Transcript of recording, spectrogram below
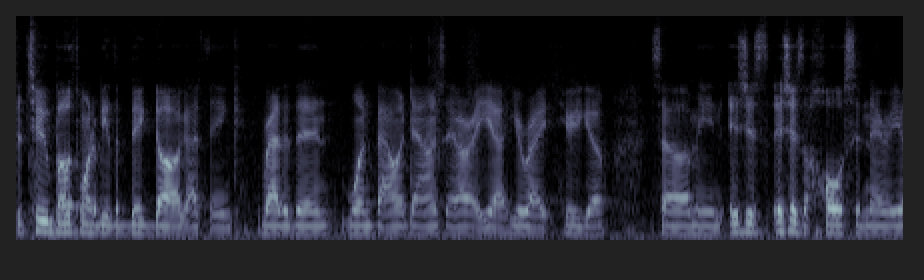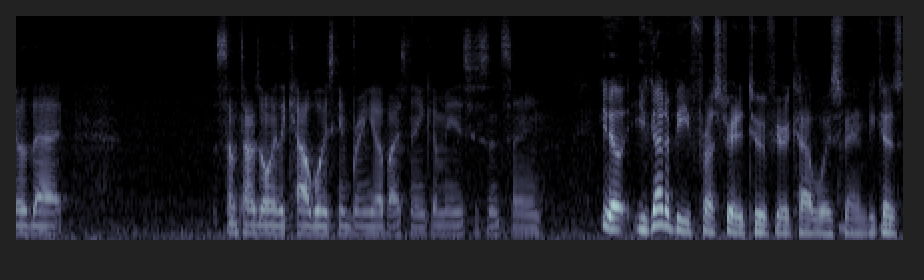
the two both want to be the big dog, I think, rather than one bowing down and say, "All right, yeah, you're right. Here you go." So I mean, it's just it's just a whole scenario that sometimes only the Cowboys can bring up. I think. I mean, it's just insane. You know, you got to be frustrated too if you're a Cowboys fan because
